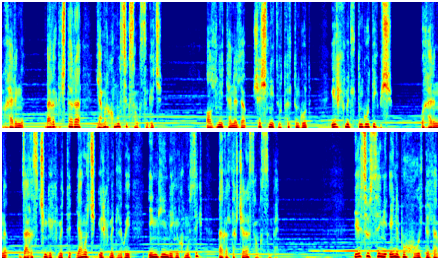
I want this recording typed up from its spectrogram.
Харин дагалдагчдаараа ямар хүмүүсийг сонгосон гэж олонний танил шашны зүтгэлтэнгүүд эрх мэдэлтэнгүүдийг биш харин загасчин гэх мэт ямар ч эрх мэдлгүй энгийн нэгэн хүмүүсийг дагалдагчаараа сонгосон байна. Есүсийн энэ бүх үйлдэл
